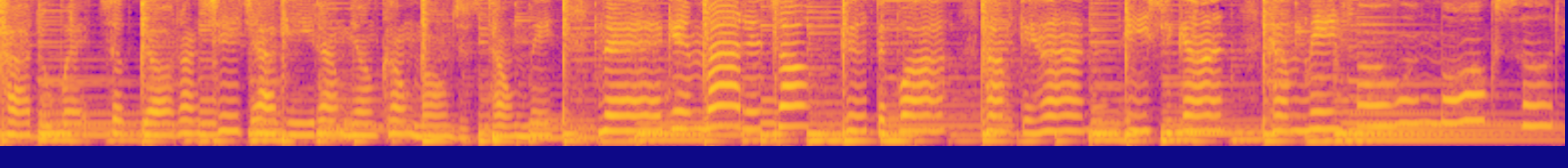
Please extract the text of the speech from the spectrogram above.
하루의 특별한 시작이라면 Come on, just tell me. 내게 말해줘 그대와 함께한 이 시간 감미로운 목소리.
